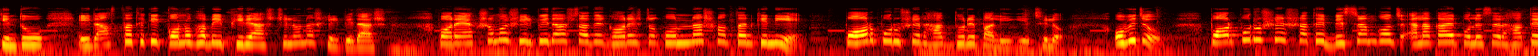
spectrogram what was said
কিন্তু এই রাস্তা থেকে কোনোভাবেই ফিরে আসছিল না শিল্পী দাস। পরে একসময় শিল্পী দাস তাদের ঘরে কন্যা সন্তানকে নিয়ে পরপুরুষের হাত ধরে পালিয়ে গিয়েছিল। অভিযোগ, পরপুরুষের সাথে বিশ্রামগঞ্জ এলাকায় পুলিশের হাতে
